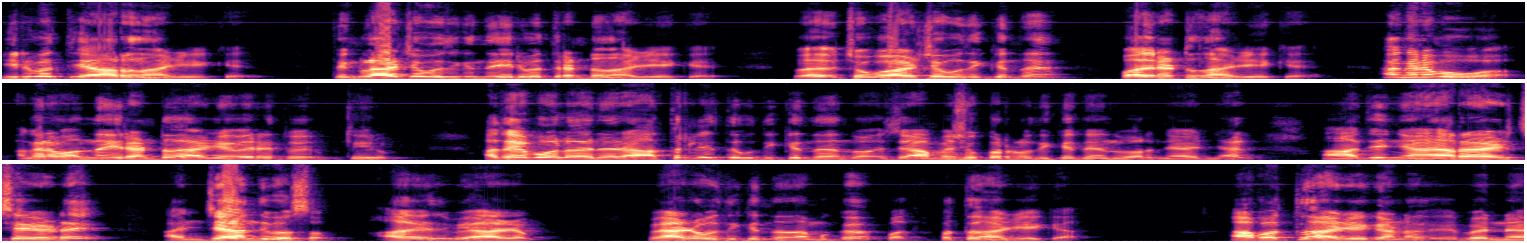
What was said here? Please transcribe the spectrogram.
ഇരുപത്തിയാറ് നാഴികയ്ക്ക് തിങ്കളാഴ്ച ഉദിക്കുന്നത് ഇരുപത്തിരണ്ട് നാഴികയ്ക്ക് ചൊവ്വാഴ്ച ഉദിക്കുന്നത് പതിനെട്ട് നാഴികയ്ക്ക് അങ്ങനെ പോവുക. അങ്ങനെ വന്ന് രണ്ട് നാഴിക വരെ തീരും. അതേപോലെ തന്നെ രാത്രിയിൽ ഇത് ഉദിക്കുന്നതെന്ന് വെച്ചാൽ അമശുക്രൻ ഉദിക്കുന്നതെന്ന് പറഞ്ഞു കഴിഞ്ഞാൽ ആദ്യം ഞായറാഴ്ചയുടെ അഞ്ചാം ദിവസം അതായത് വ്യാഴം വ്യാഴം ഉദിക്കുന്നത് നമുക്ക് പത്ത് പത്ത് നാഴികയ്ക്കാണ് ആ പത്ത് നാഴികയ്ക്കാണ് പിന്നെ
